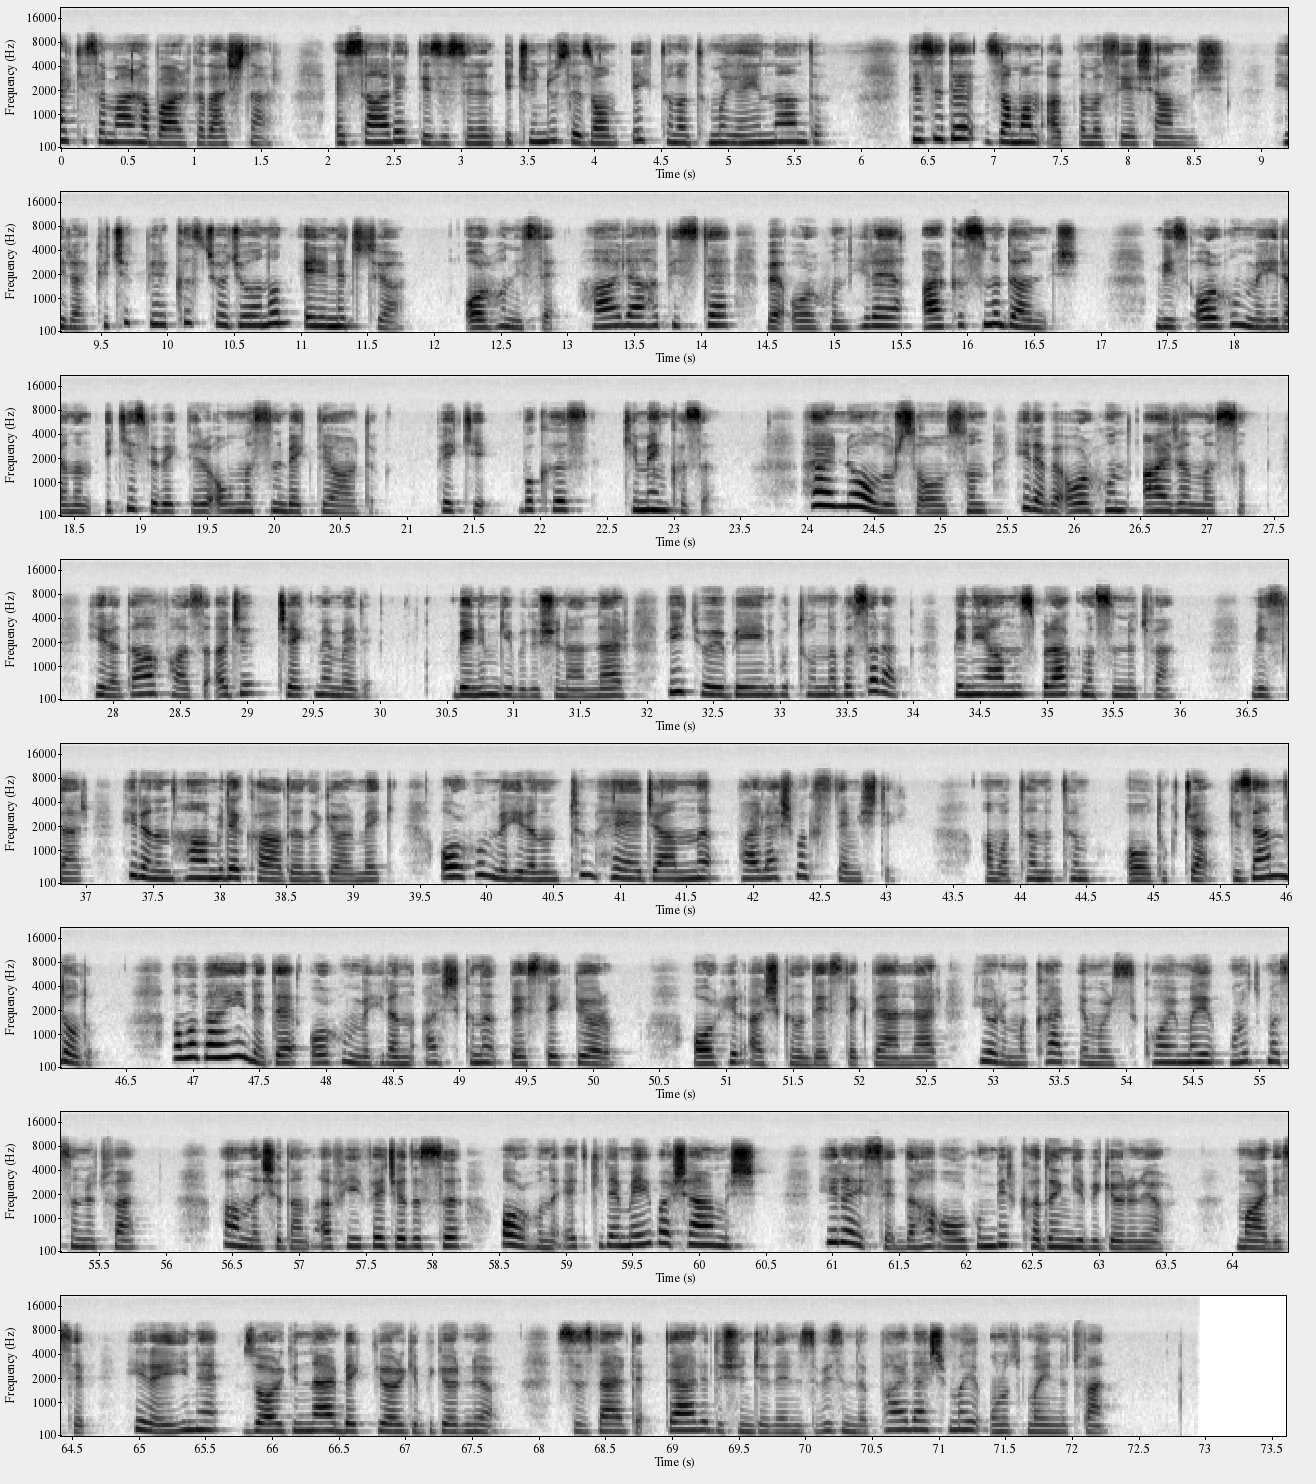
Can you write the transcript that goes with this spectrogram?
Herkese merhaba arkadaşlar. Esaret dizisinin 3. sezon ilk tanıtımı yayınlandı. Dizide zaman atlaması yaşanmış. Hira küçük bir kız çocuğunun elini tutuyor. Orhun ise hala hapiste ve Orhun Hira'ya arkasını dönmüş. Biz Orhun ve Hira'nın ikiz bebekleri olmasını bekliyorduk. Peki bu kız kimin kızı? Her ne olursa olsun Hira ve Orhun ayrılmasın. Hira daha fazla acı çekmemeli. Benim gibi düşünenler videoyu beğeni butonuna basarak beni yalnız bırakmasın lütfen. Bizler Hira'nın hamile kaldığını görmek, Orhun ve Hira'nın tüm heyecanını paylaşmak istemiştik. Ama tanıtım oldukça gizem dolu. Ama ben yine de Orhun ve Hira'nın aşkını destekliyorum. Orhir aşkını destekleyenler yoruma kalp emojisi koymayı unutmasın lütfen. Anlaşılan Afife cadısı Orhun'u etkilemeyi başarmış. Hira ise daha olgun bir kadın gibi görünüyor. Maalesef Hira'yı yine zor günler bekliyor gibi görünüyor. Sizler de değerli düşüncelerinizi bizimle paylaşmayı unutmayın lütfen.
